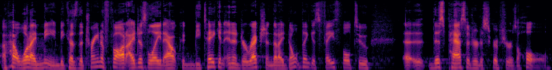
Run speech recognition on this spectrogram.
about what I mean because the train of thought I just laid out could be taken in a direction that I don't think is faithful to uh, this passage or to Scripture as a whole.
